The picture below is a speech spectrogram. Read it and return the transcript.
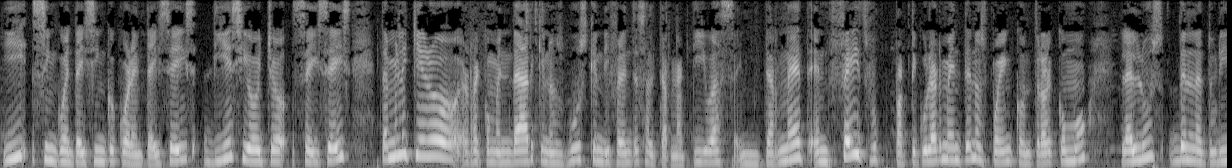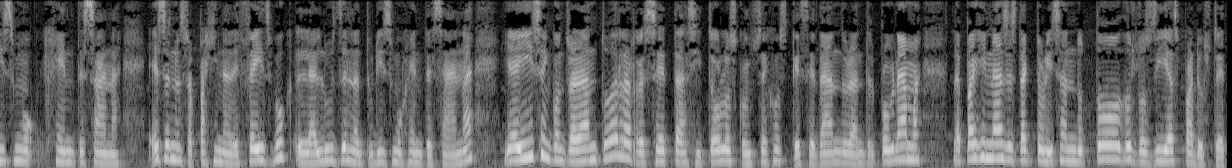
y 55 46 1866. También le quiero recomendar que nos busquen diferentes alternativas en internet. En Facebook, particularmente, nos puede encontrar como La Luz del Naturismo Gente Sana. Esa es nuestra página de Facebook, La Luz del Naturismo Gente Sana. Y ahí se encontrarán todas las recetas y todos los consejos que se dan durante el programa. La página se está actualizando todos los días para usted.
